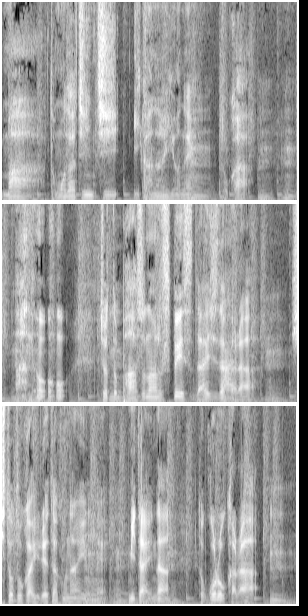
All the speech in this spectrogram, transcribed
まあ友達ん家行かないよね、とか、うんうんあのちょっとパーソナルスペース大事だから、はい。うん。人とか入れたくないよね、うんうん。みたいなところから、うん、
